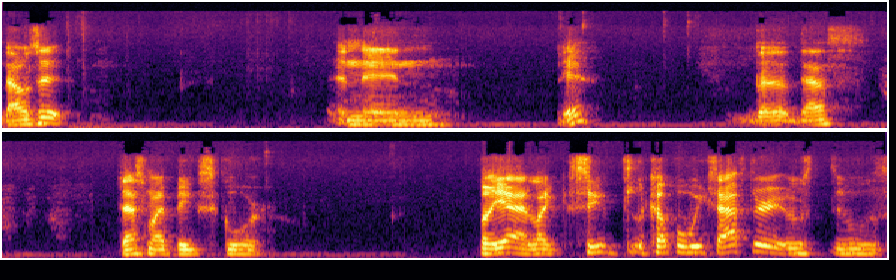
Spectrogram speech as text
That was it. And then, yeah, the, that's that's my big score. But yeah, like see, a couple weeks after it was it was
